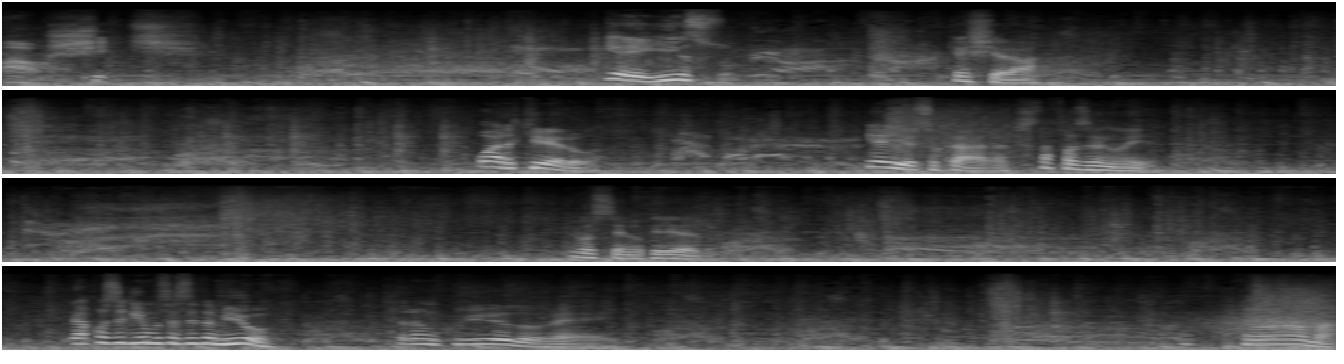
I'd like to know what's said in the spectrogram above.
Oh, shit. Que isso? Quer cheirar? Ô, arqueiro. Que é isso, cara? O que você tá fazendo aí? E você, meu querido? Já conseguimos 60 mil. Tranquilo, velho. Calma.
